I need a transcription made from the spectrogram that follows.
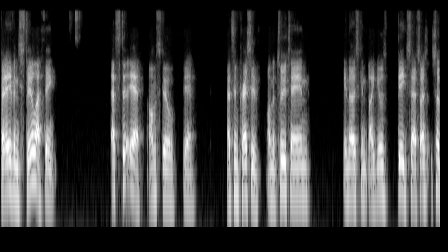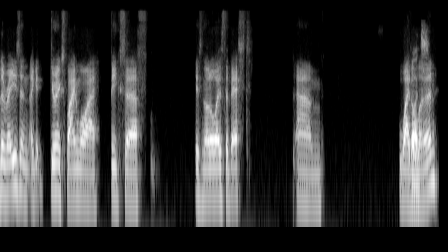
But even still, I think that's still yeah. I'm still yeah. That's impressive on the two ten. In those can like it was big surf. So so the reason I get do you want to explain why big surf is not always the best um way to Well, learn?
